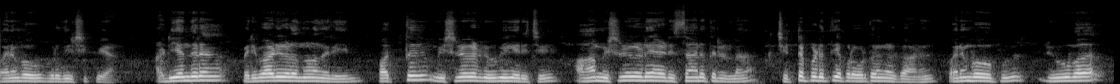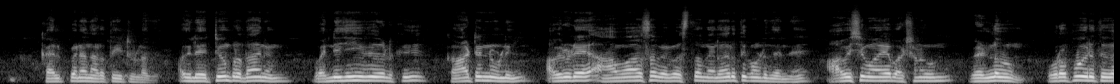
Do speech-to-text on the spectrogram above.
വനം വകുപ്പ് പ്രതീക്ഷിക്കുകയാണ്. അടിയന്തര പരിപാടികൾ എന്നുള്ള നിലയിൽ പത്ത് മിഷനുകൾ രൂപീകരിച്ച് ആ മിഷനുകളുടെ അടിസ്ഥാനത്തിലുള്ള ചിട്ടപ്പെടുത്തിയ പ്രവർത്തനങ്ങൾക്കാണ് വനം വകുപ്പ് രൂപകൽപ്പന നടത്തിയിട്ടുള്ളത്. അതിലേറ്റവും പ്രധാനം വന്യജീവികൾക്ക് കാട്ടിനുള്ളിൽ അവരുടെ ആവാസ വ്യവസ്ഥ നിലനിർത്തിക്കൊണ്ട് തന്നെ ആവശ്യമായ ഭക്ഷണവും വെള്ളവും ഉറപ്പുവരുത്തുക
